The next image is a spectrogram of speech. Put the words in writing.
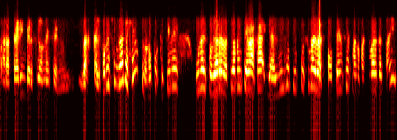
para traer inversiones en Baja California es un gran ejemplo, ¿no? Porque tiene una disponibilidad relativamente baja y al mismo tiempo es una de las potencias manufactureras del país.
